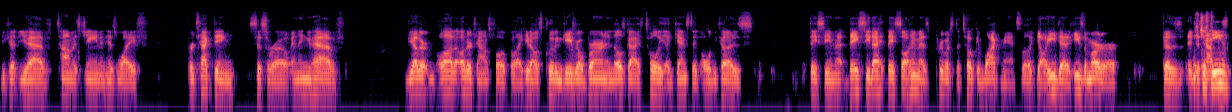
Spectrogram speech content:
because you have Thomas Jane and his wife protecting Cicero, and then you have the other a lot of the other townsfolk, like you know, including Gabriel Byrne and those guys, totally against it, all because they see him that they see that they saw him as pretty much the token black man. So like, yo, he did it. He's the murderer because it just, just easy.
